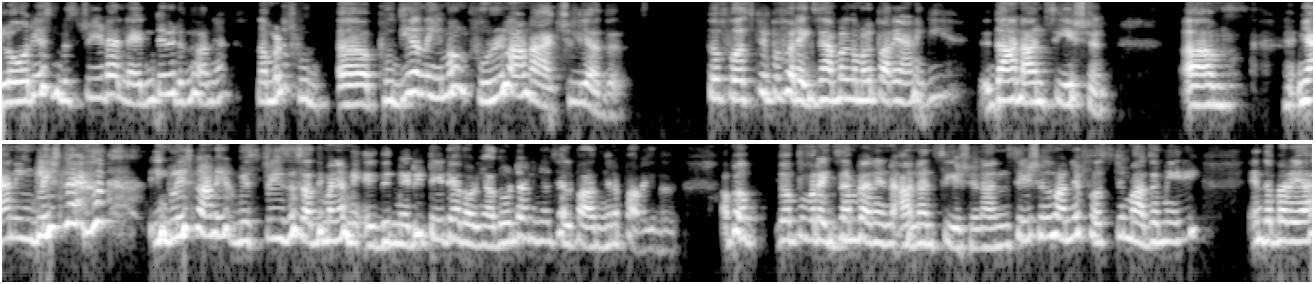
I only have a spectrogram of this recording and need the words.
ഗ്ലോറിയസ് മിസ്റ്ററിയുടെ ലെൻഡ് വരുന്ന പറഞ്ഞാൽ നമ്മൾ പുതിയ നിയമം ഫുൾ ആണ് ആക്ച്വലി അത്. ഫസ്റ്റ് ഇപ്പൊ ഫോർ എക്സാമ്പിൾ നമ്മൾ പറയുകയാണെങ്കിൽ ദ അനൗൺസിയേഷൻ ഞാൻ ഇംഗ്ലീഷിലാണ് ഇംഗ്ലീഷിലാണ് ഈ മിസ്റ്ററീസ് സത്യം ഞാൻ ഇത് മെഡിറ്റേറ്റ് ചെയ്യാൻ തുടങ്ങി. അതുകൊണ്ടാണ് ഞാൻ ചിലപ്പോൾ അങ്ങനെ പറയുന്നത്. അപ്പൊ ഇപ്പൊ ഫോർ എക്സാമ്പിൾ അനൗൺസിയേഷൻ അനൗൺസിയേഷൻ എന്ന് പറഞ്ഞാൽ ഫസ്റ്റ് മദമേരി എന്താ പറയാ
